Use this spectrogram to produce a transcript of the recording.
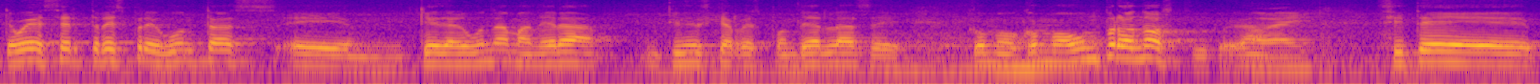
te voy a hacer tres preguntas eh, que de alguna manera tienes que responderlas eh, como, como un pronóstico. Si te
